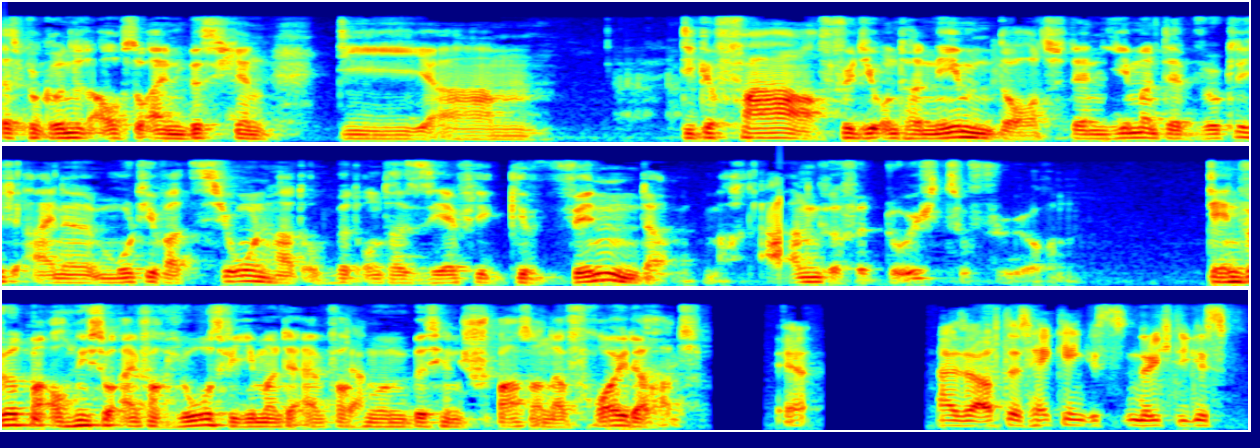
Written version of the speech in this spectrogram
Das begründet auch so ein bisschen die, ähm, die Gefahr für die Unternehmen dort. Denn jemand, der wirklich eine Motivation hat und mitunter sehr viel Gewinn damit macht, Angriffe durchzuführen, den wird man auch nicht so einfach los wie jemand, der einfach ja. nur ein bisschen Spaß an der Freude hat. Also auch das Hacking ist ein richtiges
